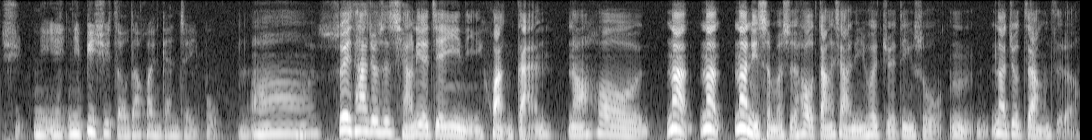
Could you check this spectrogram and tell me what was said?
去，你你必须走到换肝这一步。嗯、哦，所以他就是强烈建议你换肝。然后，那那那你什么时候当下你会决定说，嗯，那就这样子了？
